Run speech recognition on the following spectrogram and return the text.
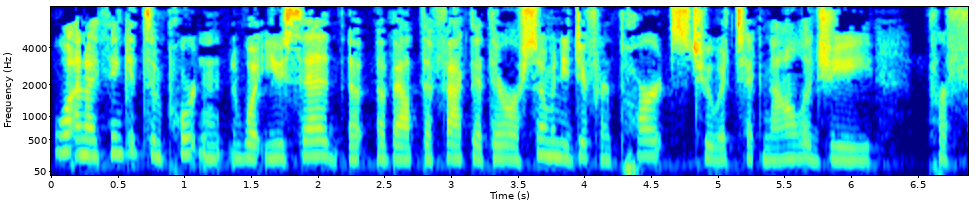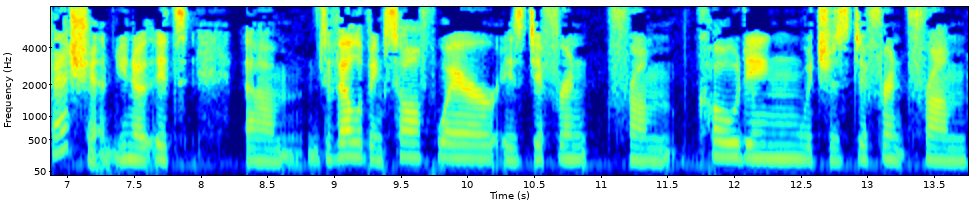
Well, and I think it's important what you said about the fact that there are so many different parts to a technology profession. You know, it's um, developing software is different from coding, which is different from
